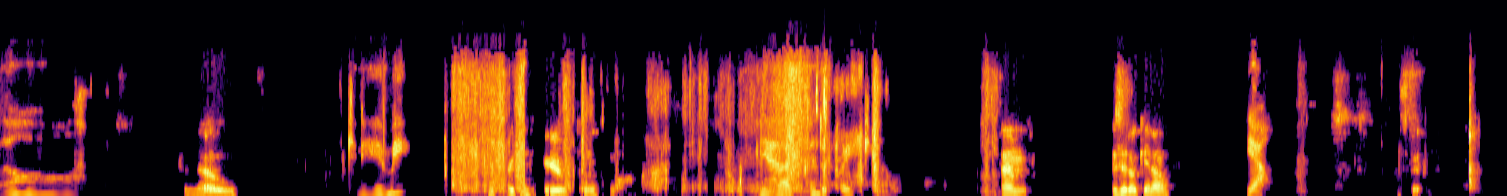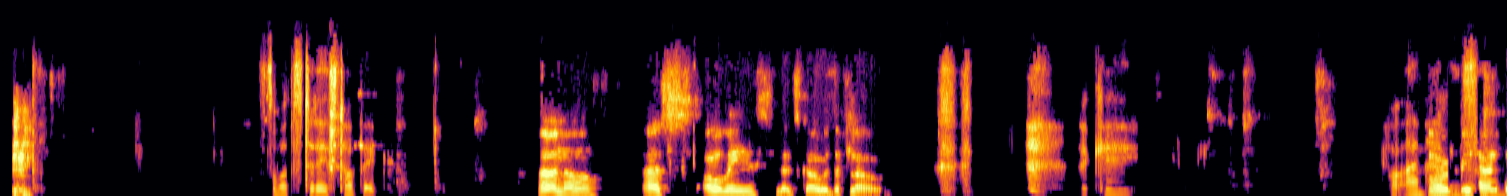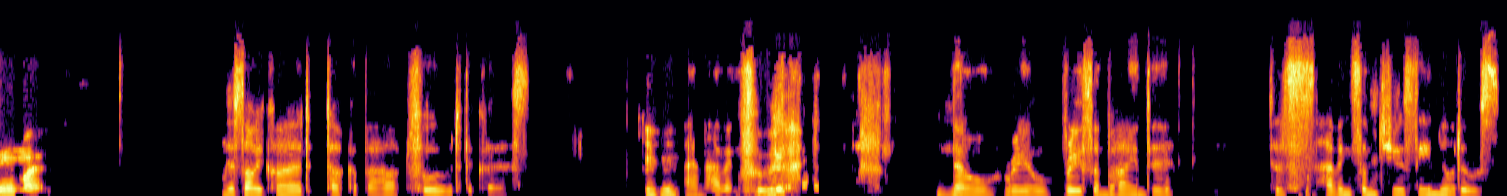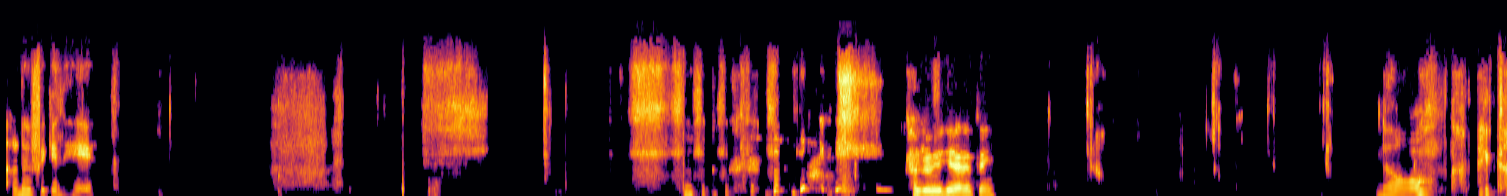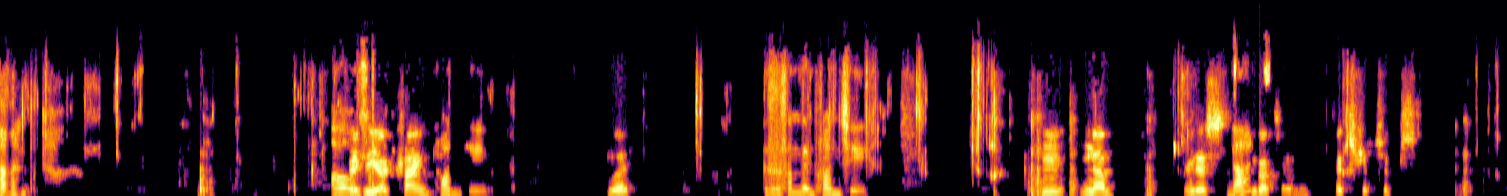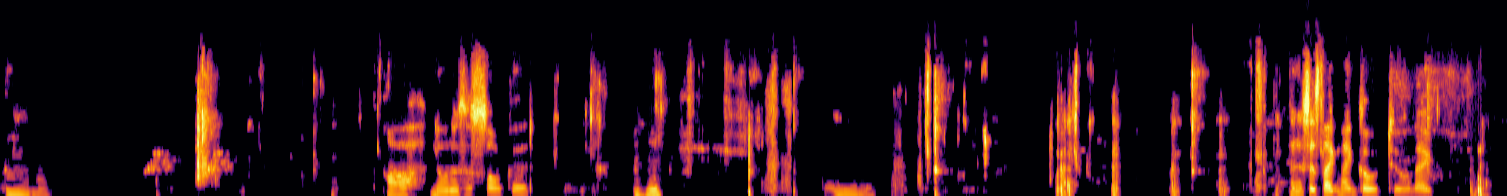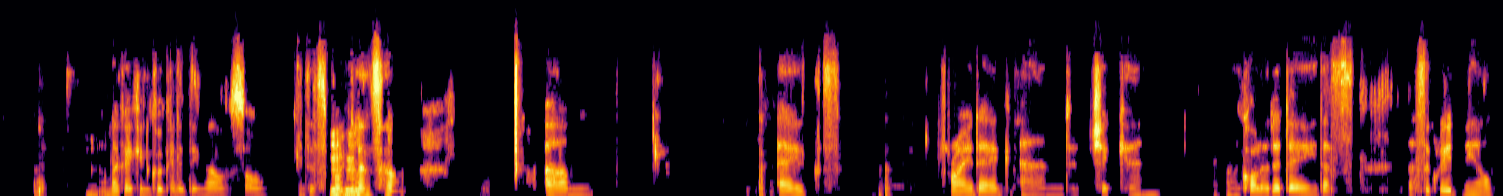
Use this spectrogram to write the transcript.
Hello. Hello. Can you hear me? I can hear you. Can you Yeah, it's kind of breaking. um, is it okay now? Yeah. That's good. So what's today's topic? I don't know. As always, let's go with the flow. Okay. Well, I'm Or having do you have some. anything in mind? I just thought we could talk about food because Mm-hmm. I'm having food. No real reason behind it. Just having some juicy noodles. I don't know if you can hear. Can't really hear anything. No, I can't. Oh, see you're trying. crunchy. What? Is it something crunchy? Mm, no, I just Nuts? got some extra chips. Mm. Oh, noodles are so good. Mm-hmm. Mm. I think it's just like my go-to. Like, not like I can cook anything else, so I just Mm-hmm. sprinkle in some um eggs, fried egg, and chicken, and call it a day. That's that's a great meal.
